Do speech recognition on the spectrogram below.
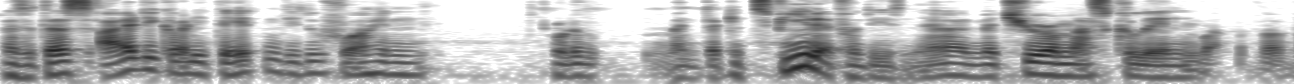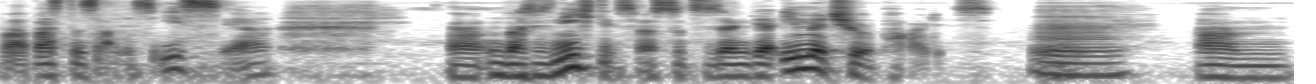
Also das, all die Qualitäten, die du vorhin oder meine, da gibt's viele von diesen, ja, Mature Masculine, was das alles ist, ja, äh, und was es nicht ist, was sozusagen der Immature Part ist. Mhm. Ähm,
